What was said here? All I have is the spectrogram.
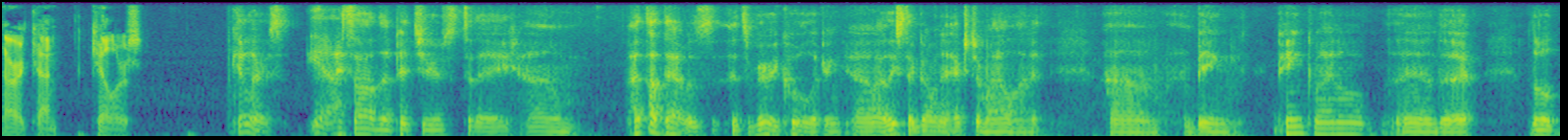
All right, Ken. Killers. Killers. Yeah, I saw the pictures today. Um, I thought that was it's very cool looking. Uh, at least they're going an extra mile on it, um, and being pink vinyl and uh, little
